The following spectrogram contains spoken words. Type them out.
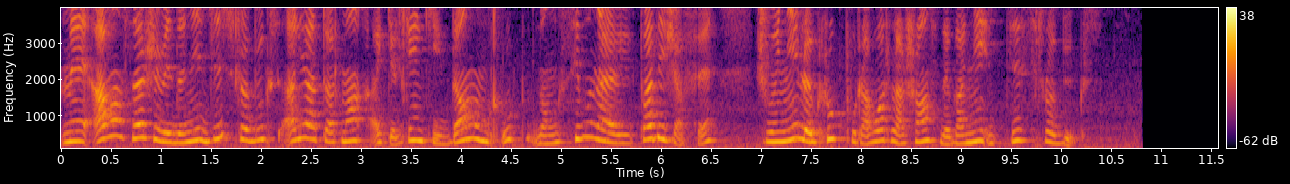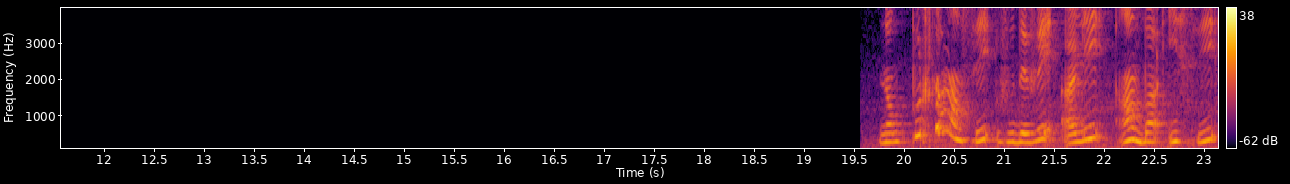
Mais avant ça, je vais donner 10 Robux aléatoirement à quelqu'un qui est dans mon groupe. Donc, si vous ne l'avez pas déjà fait, joignez le groupe pour avoir la chance de gagner 10 Robux. Donc pour commencer, vous devez aller en bas ici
